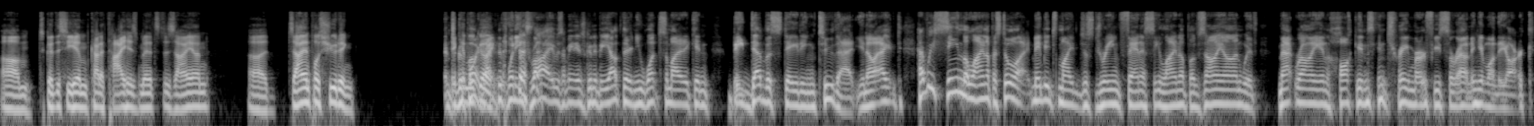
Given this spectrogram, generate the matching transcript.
Um, it's good to see him kind of tie his minutes to Zion. Uh, Zion plus shooting. It's It a good point, right? good. Because when he drives, I mean, it's going to be out there, and you want somebody that can be devastating to that. You know, I have we seen the lineup? I still maybe it's my just dream fantasy lineup of Zion with Matt Ryan, Hawkins, and Trey Murphy surrounding him on the arc.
